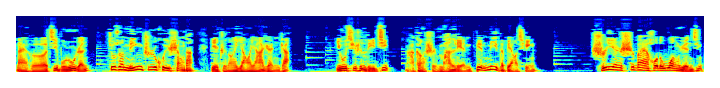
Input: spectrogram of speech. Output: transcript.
奈何技不如人，就算明知会上当，也只能咬牙忍着。尤其是李记，那更是满脸便秘的表情。实验失败后的望远镜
